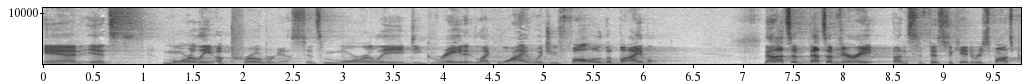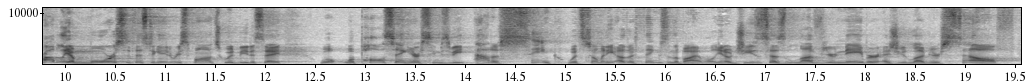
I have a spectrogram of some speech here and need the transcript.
And it's morally opprobrious, it's morally degraded. Like, why would you follow the Bible? Now, that's a, that's a very unsophisticated response. Probably a more sophisticated response would be to say, well, what Paul's saying here seems to be out of sync with so many other things in the Bible. You know, Jesus says, love your neighbor as you love yourself,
